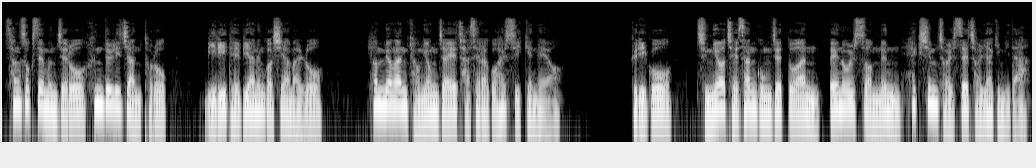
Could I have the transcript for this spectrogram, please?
상속세 문제로 흔들리지 않도록 미리 대비하는 것이야말로 현명한 경영자의 자세라고 할 수 있겠네요. 그리고 증여 재산 공제 또한 빼놓을 수 없는 핵심 절세 전략입니다.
